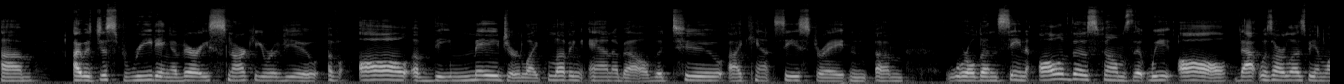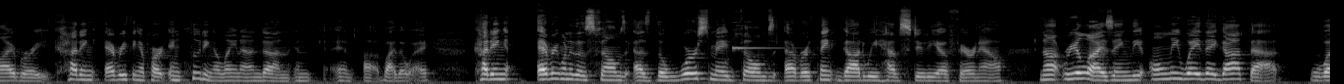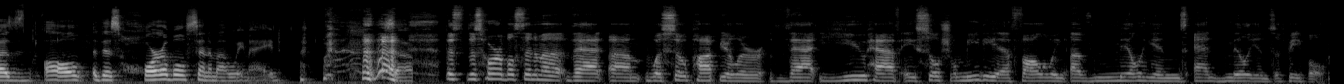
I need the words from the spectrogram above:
Um, I was just reading a very snarky review of all of the major, like Loving Annabelle, the two I Can't See Straight, and um, World Unseen, all of those films that we all, that was our lesbian library, cutting everything apart, including Elena Undone, and, uh, by the way, cutting every one of those films as the worst made films ever. Thank God we have Studio Fare now. Not realizing the only way they got that was all this horrible cinema we made. so. this this horrible cinema that um, was so popular that you have a social media following of millions and millions of people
